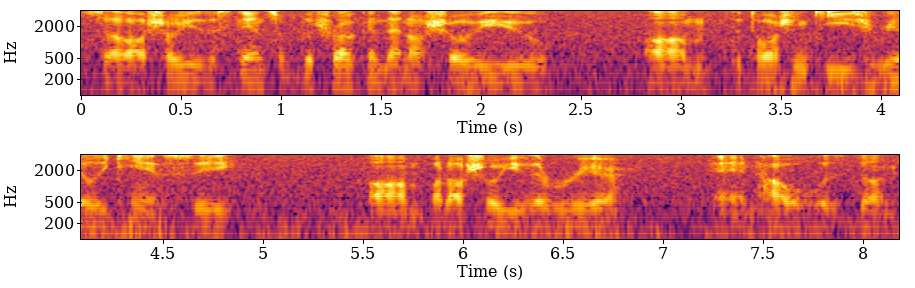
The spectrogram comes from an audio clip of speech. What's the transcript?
So I'll show you the stance of the truck and then I'll show you um, the torsion keys you really can't see. Um, but I'll show you the rear and how it was done.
